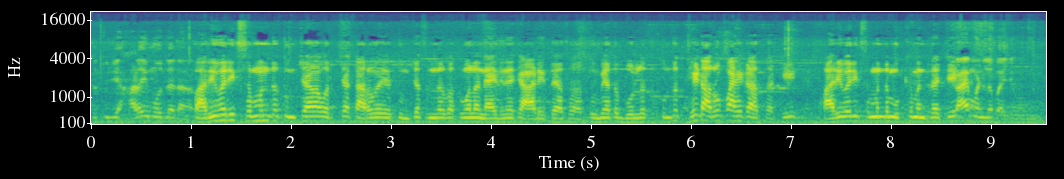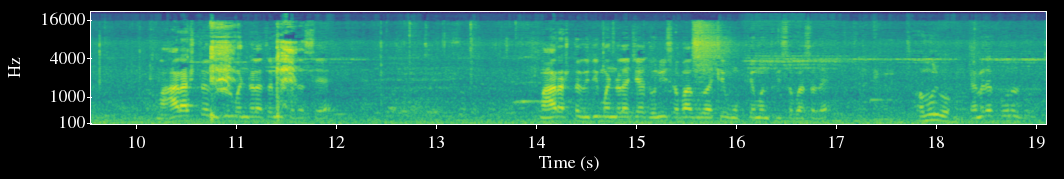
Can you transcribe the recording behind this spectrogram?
तर तुझी हाळही मोजल्या जाणार पारिवारिक संबंध तुमच्यावरच्या कारवाई तुमच्या संदर्भात तुम्हाला न्याय देण्याच्या आड येते असं तुम्ही आता बोललं तर तुमचा थेट आरोप आहे का असा की पारिवारिक संबंध मुख्यमंत्र्याचे? काय म्हणलं पाहिजे म्हणून? महाराष्ट्र विधिमंडळाचा मी सदस्य आहे. महाराष्ट्र विधिमंडळाच्या दोन्ही सभागृहाचे मुख्यमंत्री सभासद आहे. अमोल भाऊ. त्यामध्ये कोणच.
